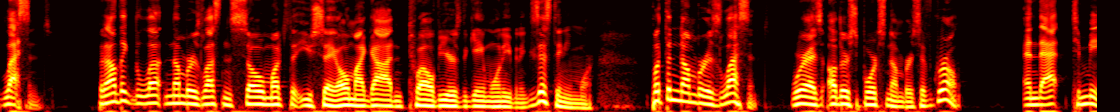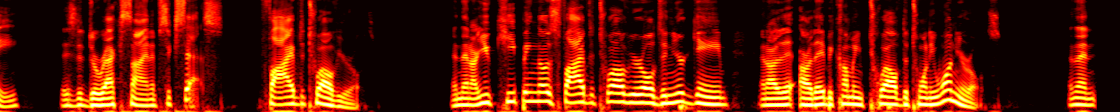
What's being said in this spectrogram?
lessened. But I don't think the le- number is lessened so much that you say, oh my God, in 12 years, the game won't even exist anymore. But the number is lessened, whereas other sports numbers have grown. And that, to me, is the direct sign of success. Five to 12 year olds. And then are you keeping those five to 12 year olds in your game? And are they, are they becoming 12 to 21 year olds? And then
